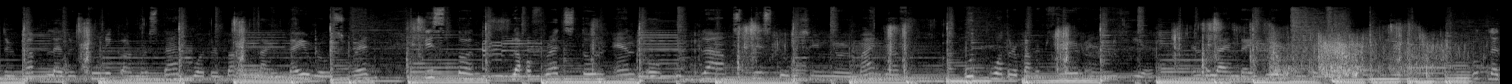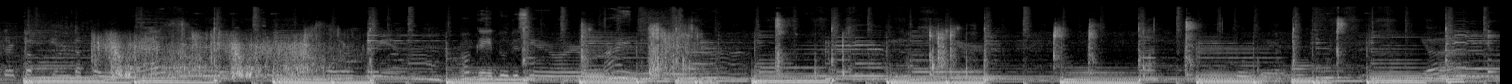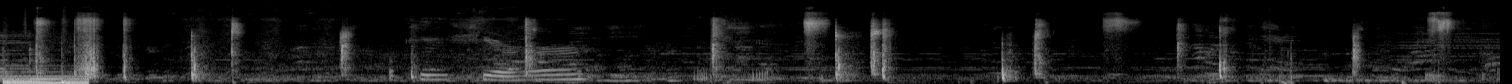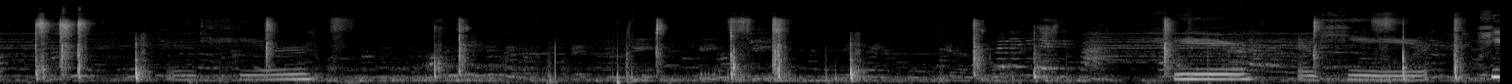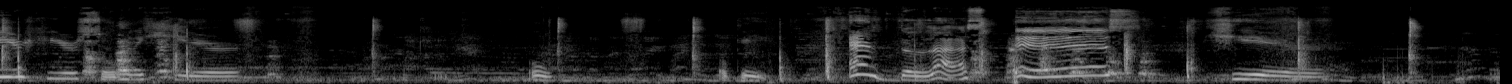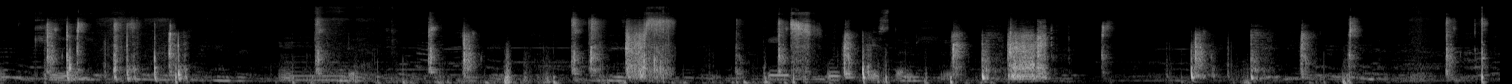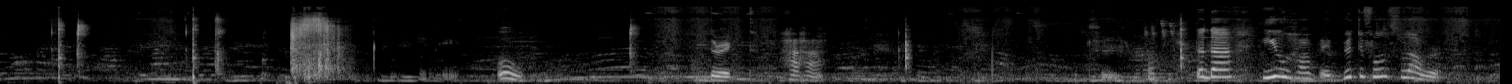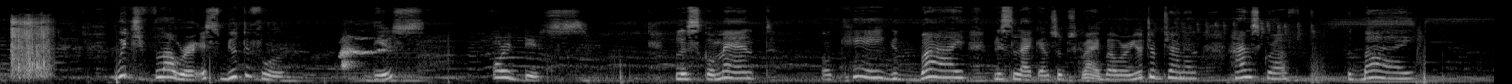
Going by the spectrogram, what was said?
leather cup, leather tunic, armor stand, water bucket, lime dye, rose red, piston, block of redstone, and wood blocks. Please do this in your mind map. Put water bucket here and here, and the lime dye here and the. Put leather cup in the color red and color green. Okay, do this in your mind Okay, here. Here. Here and here. Here, here, so many here. Oh. Okay. And the last is here. Oh. Dirt. Haha. Okay. Tada! You have a beautiful flower. Which flower is beautiful? This or this? Please comment. Okay, goodbye. Please like and subscribe our YouTube channel, Hanscraft. Goodbye.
